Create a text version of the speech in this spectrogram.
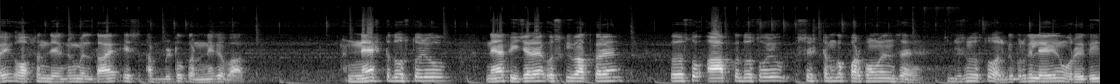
एक ऑप्शन देखने को मिलता है इस अपडेट को करने के बाद। नेक्स्ट दोस्तों जो नया फीचर है, उसकी बात करें तो दोस्तों आपके दोस्तों जो सिस्टम का परफॉर्मेंस है, जिसमें दोस्तों हल्की फुल्की लैगिंग हो रही थी,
